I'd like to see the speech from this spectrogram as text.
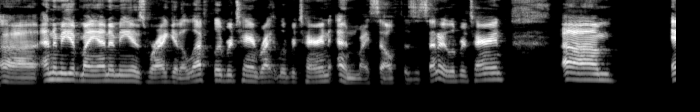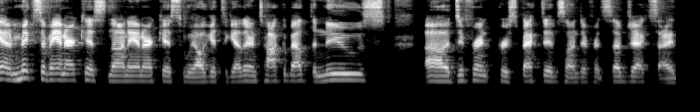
uh, Enemy of My Enemy is where I get a left libertarian, right libertarian, and myself as a center libertarian. Um, and a mix of anarchists, non-anarchists. We all get together and talk about the news, uh, different perspectives on different subjects. I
